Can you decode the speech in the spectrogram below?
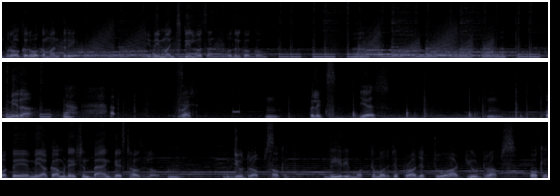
బ్రోకరు ఒక మంత్రి. ఇది మంచి డీల్ వసంత్. వదులుకోకు. మీరా? ఫిలిక్స్ ఎస్ పోతే మీ అకామిడేషన్ బ్యాంక్ గెస్ట్ హౌస్లో. డ్యూ డ్రాప్స్ ఓకే వీరి మొట్టమొదటి ప్రాజెక్టు ఆ Dew Drops okay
